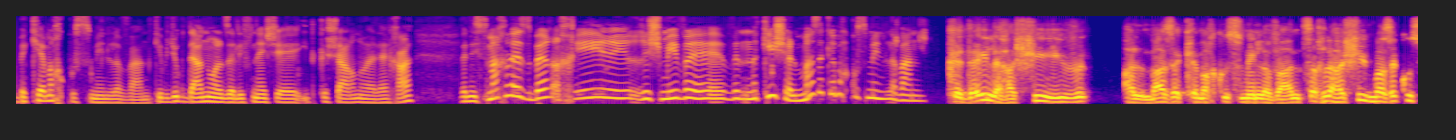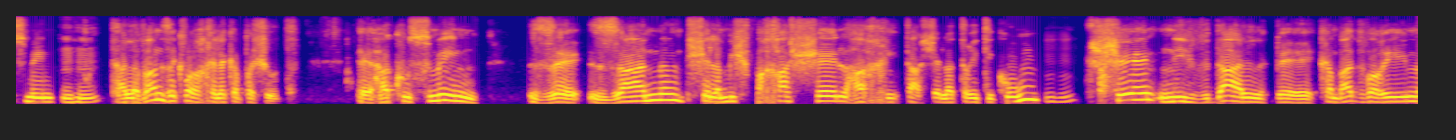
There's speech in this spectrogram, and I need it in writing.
בקמח כוסמין לבן, כי בדיוק דנו על זה לפני שהתקשרנו אליך, ונשמח להסבר הכי רשמי ו- ונקי של מה זה קמח כוסמין לבן. כדי להשיב על מה זה קמח כוסמין לבן, צריך להשיב מה זה כוסמין. מהמם. הלבן זה כבר החלק הפשוט. אה, הכוסמין זה זן של המשפחה של החיטה, של הטריטיקום, מהמם. שנבדל בכמה דברים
